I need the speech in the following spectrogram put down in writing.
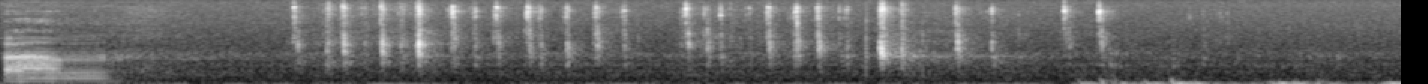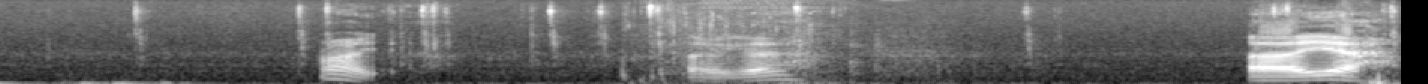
Um, right, there we go. Uh, yeah,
